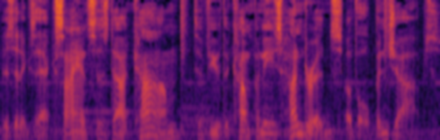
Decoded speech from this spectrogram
Visit exactsciences.com to view the company's hundreds of open jobs.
